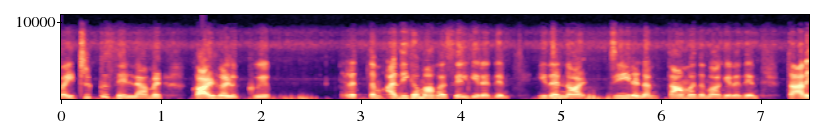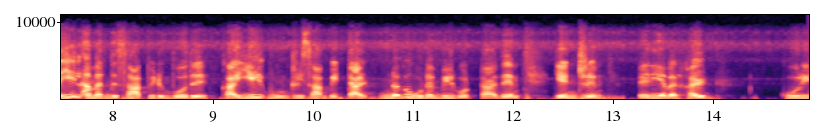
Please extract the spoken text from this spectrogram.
வயிற்றுக்கு செல்லாமல் கால்களுக்கு இரத்தம் அதிகமாக செல்கிறது. இதனால் ஜீரணம் தாமதமாகிறது. தரையில் அமர்ந்து சாப்பிடும்போது கையை ஊன்றி சாப்பிட்டால் உணவு உடம்பில் ஒட்டாது என்று பெரியவர்கள் கூறி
